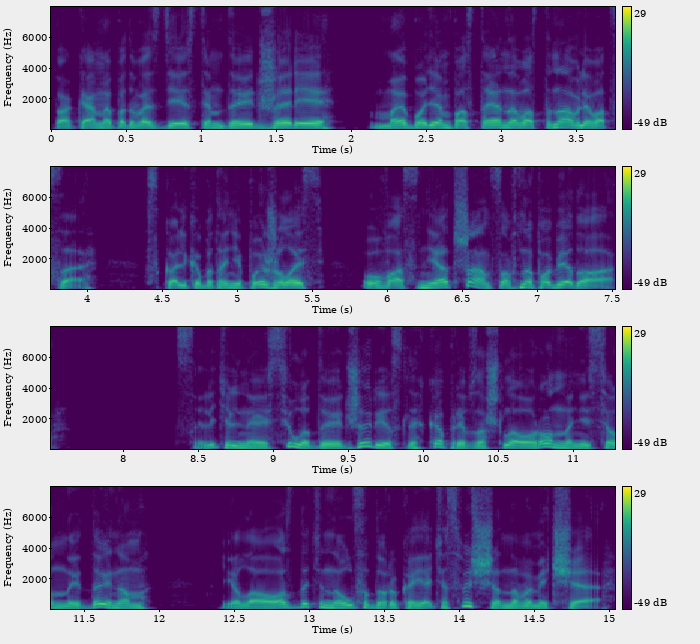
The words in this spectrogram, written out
Пока мы под воздействием Дейджери, мы будем постоянно восстанавливаться. Сколько бы то ни пыжилось, у вас нет шансов на победу. Целительная сила Дейджери слегка превзошла урон, нанесенный Дейном, и Лаос дотянулся до рукояти священного меча.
